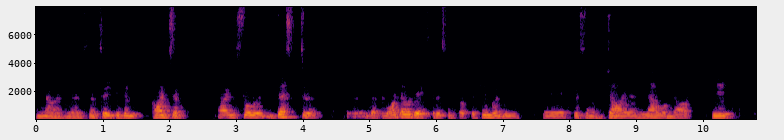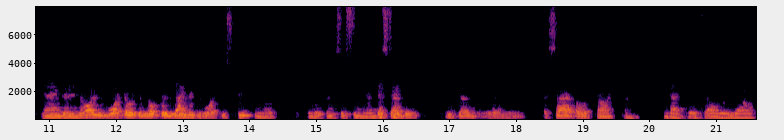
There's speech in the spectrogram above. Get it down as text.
in our societal concept. And so just that whatever the expressions of the human being the expression of joy and love and all, faith, anger, and all whatever the local language of what we speak, you know, the differences in understanding, we can um, share our thoughts and that is our love,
